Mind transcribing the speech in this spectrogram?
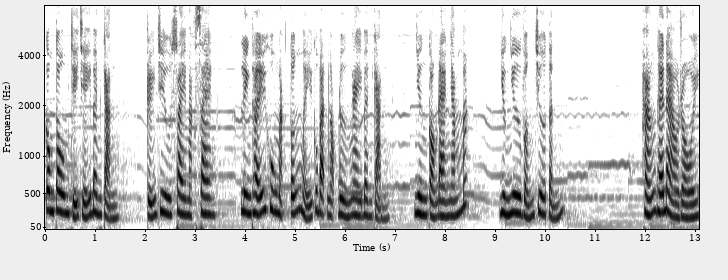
Công tôn chỉ chỉ bên cạnh, Triển chiêu xoay mặt sang liền thấy khuôn mặt tuấn Mỹ của Bạch Ngọc Đường ngay bên cạnh Nhưng còn đang nhắm mắt Dường như vẫn chưa tỉnh. Hắn thế nào rồi?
